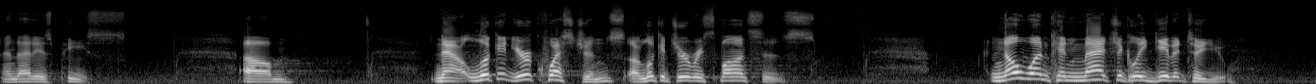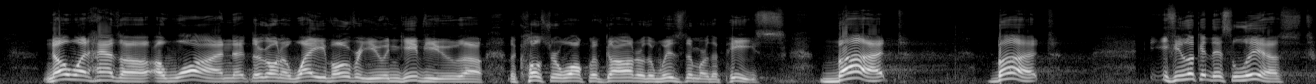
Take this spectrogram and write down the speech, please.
and that is peace. Um, now, look at your questions or look at your responses. No one can magically give it to you. No one has a, a wand that they're going to wave over you and give you uh, the closer walk with God or the wisdom or the peace. But, but, if you look at this list,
